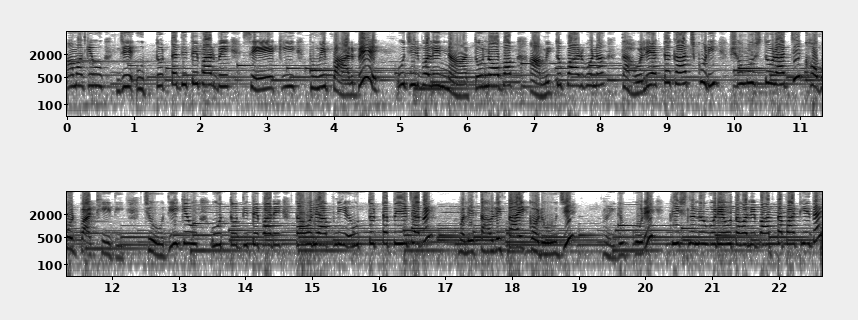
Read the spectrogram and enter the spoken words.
আমাকেও যে উত্তরটা দিতে পারবে, সে কি তুমি পারবে? উজির বলে, না তো নবাব, আমি তো পারব না। তাহলে একটা কাজ করি, সমস্ত রাজ্যে খবর পাঠিয়ে দিই। যদি কেউ উত্তর দিতে পারে, তাহলে আপনি উত্তরটা পেয়ে যাবেন? বলে, তাহলে তাই করো উজির। এইরূপ করে কৃষ্ণনগরেও তাহলে বার্তা পাঠিয়ে দেয়।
